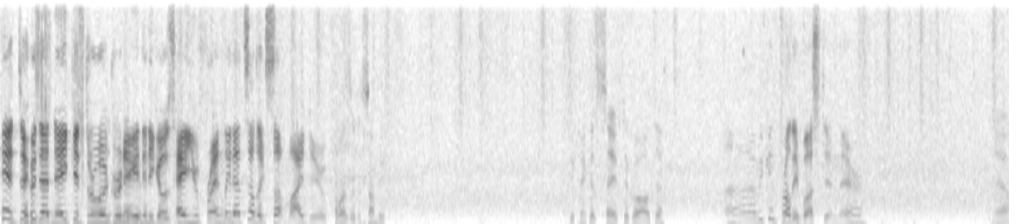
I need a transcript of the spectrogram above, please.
Dude, that naked threw a Did grenade, then he goes, hey, you friendly? That sounds like something I do. Or was it a zombie? Do You think it's safe to go out there? Uh, we could probably bust in there. Yeah.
